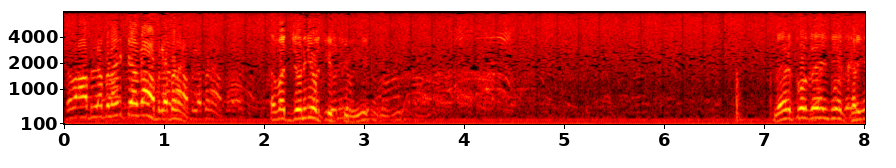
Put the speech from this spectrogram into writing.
سواب لبنا کیا لبنا توجہ نہیں ہوتی میرے کو کھڑی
